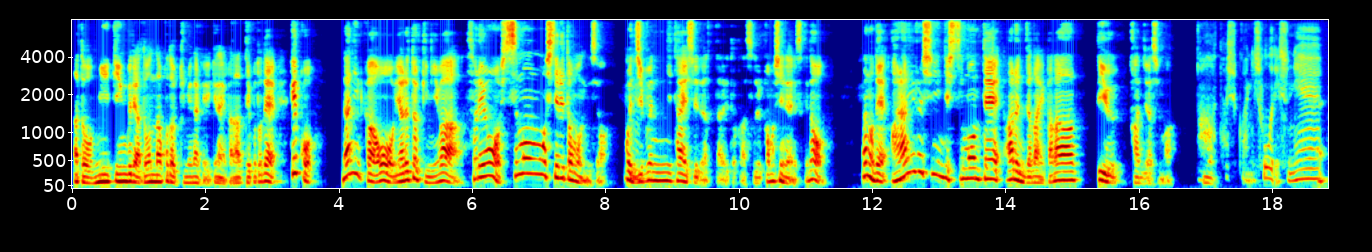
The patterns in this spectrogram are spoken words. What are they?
あと、ミーティングではどんなことを決めなきゃいけないかなっていうことで、結構何かをやるときには、それを質問をしてると思うんですよ。これ自分に対してだったりとかするかもしれないですけど、なので、あらゆるシーンで質問ってあるんじゃないかなっていう感じはします。あ確かにそうですね。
